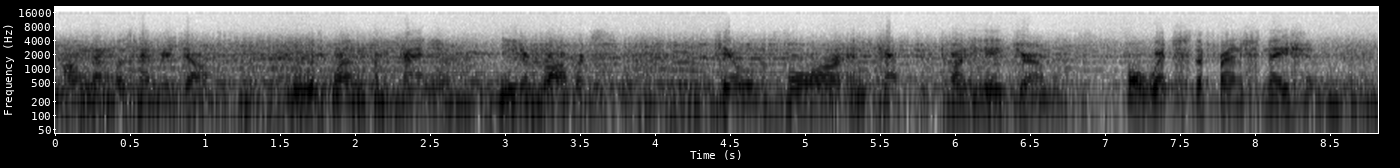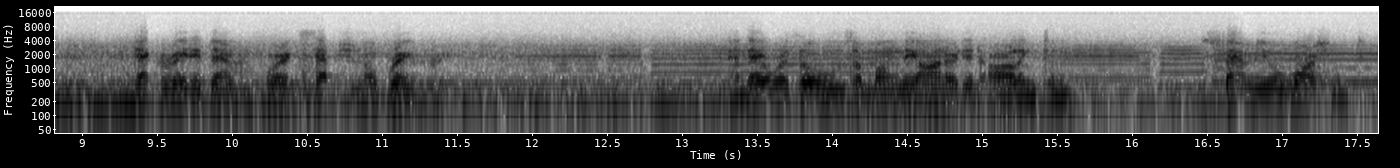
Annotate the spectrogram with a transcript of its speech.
Among them was Henry Johnson, who with one companion, Needham Roberts, killed four and captured 28 Germans, for which the French nation decorated them for exceptional bravery. And there were those among the honored at Arlington, Samuel Washington,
